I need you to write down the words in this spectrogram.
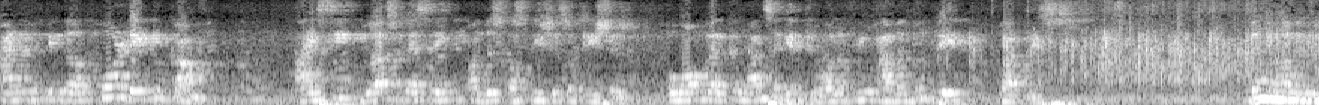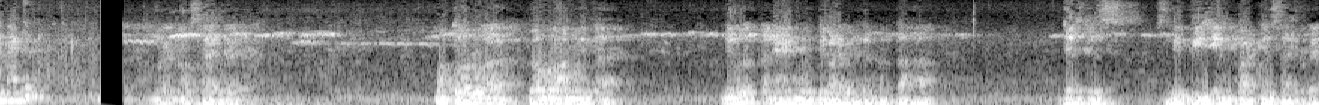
And in the whole day to come, I seek God's blessing on this auspicious occasion. A warm welcome once again to all of you. Have a good day. God bless. ಧನ್ಯವಾದಗಳು ಮೇಡಮ್ ಮುರಣ್ಣವ್ರ ಸಾಹೇಬ್ರೆ ಮತ್ತೋರ್ವ ಗೌರವಾನ್ವಿತ ನಿವೃತ್ತ ನ್ಯಾಯಮೂರ್ತಿಗಳಾಗಿರ್ತಕ್ಕಂತಹ justice Shri P G N Patil ಸಾಹೇಬ್ರೆ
